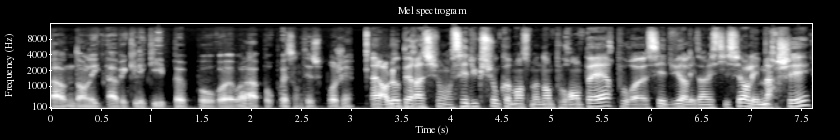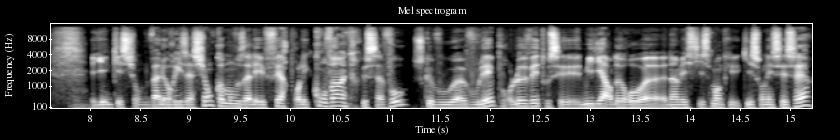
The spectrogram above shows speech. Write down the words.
dans les, avec l'équipe pour euh, voilà pour présenter ce projet. Alors l'opération séduction commence maintenant pour Ampère pour euh, séduire les investisseurs, les marchés. Mmh. Il y a une question de valorisation. Comment vous allez faire pour les convaincre que ça vaut ce que vous euh, voulez pour lever tous ces milliards d'euros d'investissement qui, qui, sont nécessaires?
